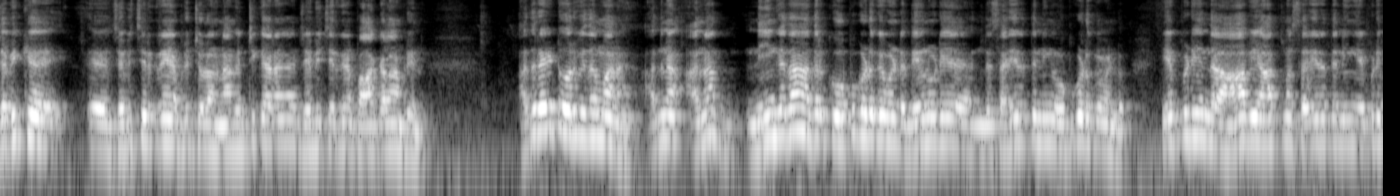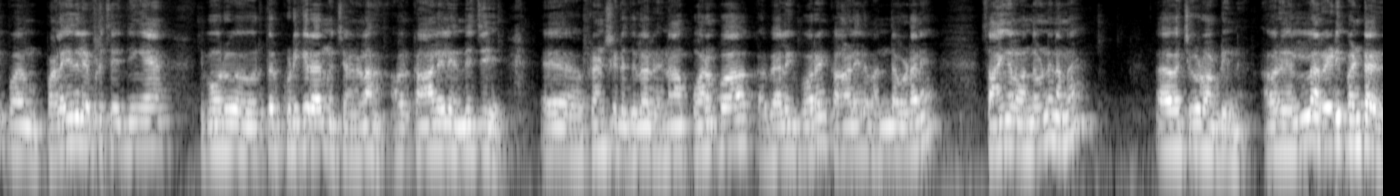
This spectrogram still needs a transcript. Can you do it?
ஜபிக்க ஜபிச்சிருக்கிறேன் அப்படின்னு சொல்லுவாங்க. நான் வெற்றிக்காரங்க ஜபிச்சிருக்கிறேன் பார்க்கலாம் அப்படின்னு. அது ரைட் ஒரு விதமான. அதனால் ஆனால் நீங்கள் தான் அதற்கு ஒப்பு கொடுக்க வேண்டும். தேவனுடைய இந்த சரீரத்தை நீங்கள் ஒப்பு கொடுக்க வேண்டும். எப்படி இந்த ஆவி ஆத்ம சரீரத்தை நீங்கள் எப்படி ப பழையதில் எப்படி செஞ்சீங்க? இப்போ ஒரு ஒருத்தர் குடிக்கிறாருன்னு வச்சாங்களாம். அவர் காலையில் எழுந்திரிச்சு ஃப்ரெண்ட்ஸ் கிட்ட சொல்லுவார் நான் போகிறேன்ப்பா வேலைக்கு போகிறேன் காலையில் வந்த உடனே சாயங்காலம் வந்தோடனே நம்ம வச்சுக்கிடுவோம் அப்படின்னு. அவர் எல்லாம் ரெடி பண்ணிட்டாரு.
